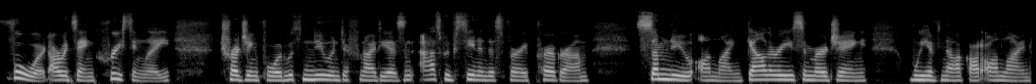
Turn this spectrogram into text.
forward. I would say increasingly trudging forward with new and different ideas. And as we've seen in this very program, some new online galleries emerging. We have now got online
